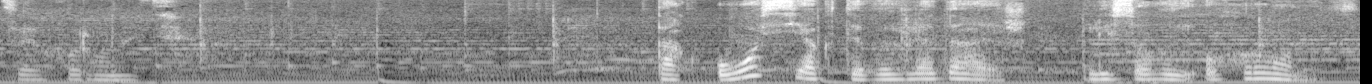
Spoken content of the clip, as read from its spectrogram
Це охоронець. Так ось як ти виглядаєш, лісовий охоронець.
